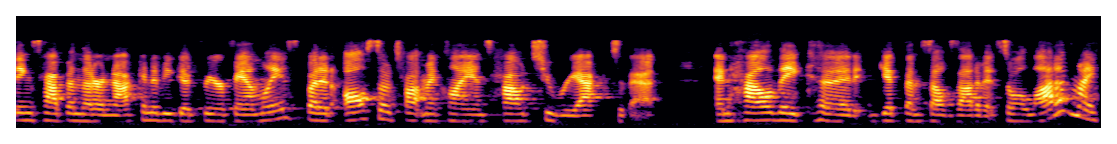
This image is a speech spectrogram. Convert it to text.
things happen that are not going to be good for your families, but it also taught my clients how to react to that and how they could get themselves out of it. So a lot of my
